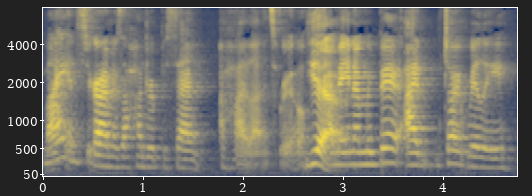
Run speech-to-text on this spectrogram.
my Instagram is 100% a highlights reel. Yeah. I mean, I'm a bit, I don't really,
